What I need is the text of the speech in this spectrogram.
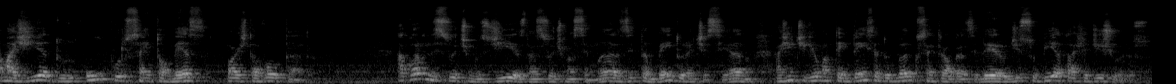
a magia do 1% ao mês pode estar voltando. Agora, nesses últimos dias, nessas últimas semanas e também durante esse ano, a gente viu uma tendência do Banco Central Brasileiro de subir a taxa de juros.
